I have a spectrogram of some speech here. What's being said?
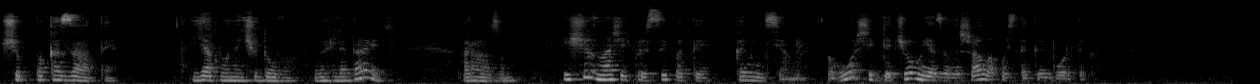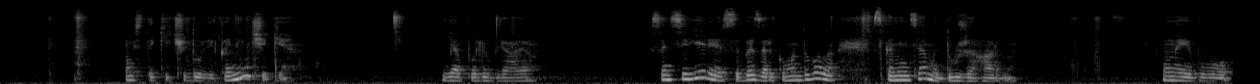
щоб показати, як вони чудово виглядають разом. І що значить присипати камінцями. Горщик, для чого я залишала ось такий бортик. Ось такі чудові камінчики я полюбляю. Сансів'єрія себе зарекомендувала з камінцями дуже гарно. У неї було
